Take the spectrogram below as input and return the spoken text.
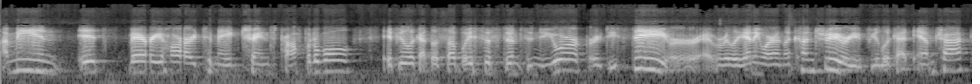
I mean, it's very hard to make trains profitable. If you look at the subway systems in New York or DC or really anywhere in the country, or if you look at Amtrak,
